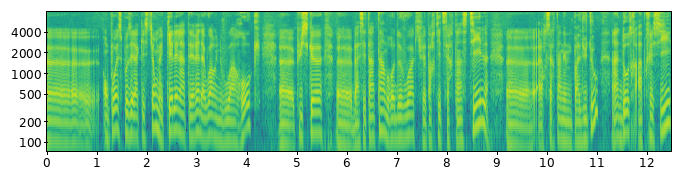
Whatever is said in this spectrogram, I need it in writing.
on pourrait se poser la question, mais quel est l'intérêt d'avoir une voix rauque puisque bah, c'est un timbre de voix qui fait partie de certains styles. Euh, alors certains n'aiment pas du tout, hein, d'autres apprécient.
